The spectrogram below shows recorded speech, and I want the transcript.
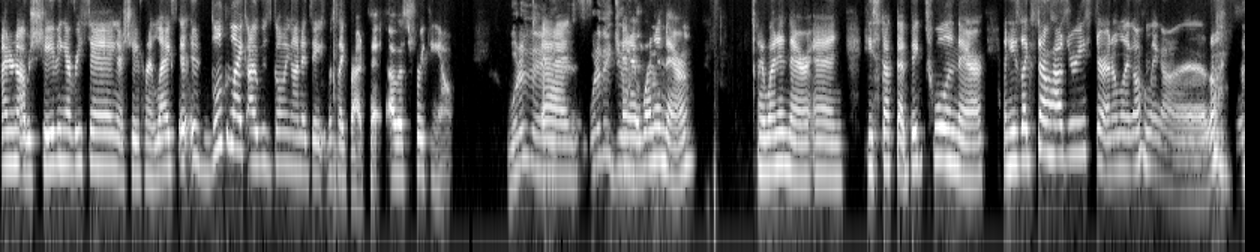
I don't know. I was shaving everything. I shaved my legs. It, it looked like I was going on a date with like Brad Pitt. I was freaking out. what are they And what are they doing and I went in there. I went in there and he stuck that big tool in there and he's like, So, how's your Easter? And I'm like, Oh my God.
